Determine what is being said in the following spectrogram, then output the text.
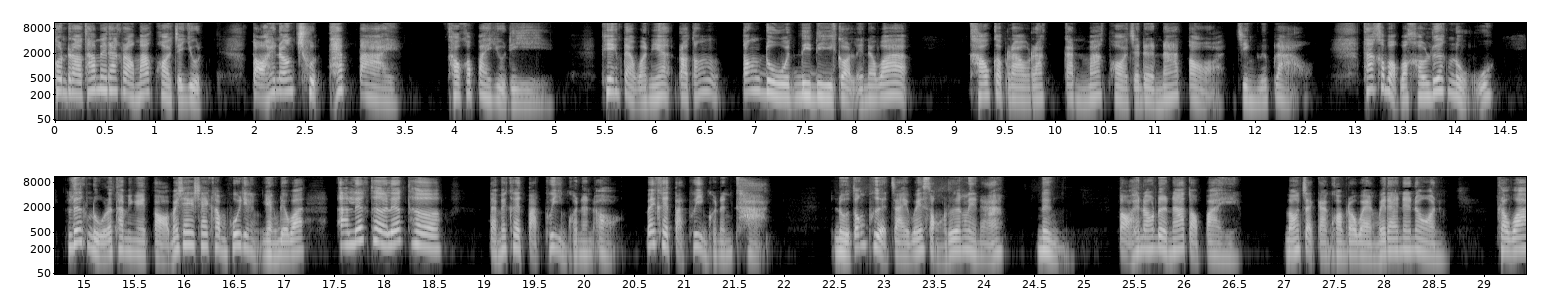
คนเราถ้าไม่รักเรามากพอจะหยุด ต่อให้น้องฉุดแทบตาย เขาก็ไปอยู่ดี เพียงแต่วันเนี้ยเราต้องต้องดูดีๆ ก่อนเลยนะว่าเขากับเรารักกันมากพอจะเดินหน้าต่อจริงหรือเปล่า ถ้าเขาบอกว่าเขาเลือกหนู เลือกหนูแล้วทำยังไงต่อไม่ใช่ใช้คำพูดอย่างอย่างเดียวว่าอะเลือกเธอเลือกเธอ แต่ไม่เคยตัดผู้หญิงคนนั้นออก ไม่เคยตัดผู้หญิงคนนั้นขาด หนูต้องเผื่อใจไว้สองเรื่องเลยนะหนึ่งต่อให้น้องเดินหน้าต่อไป น้องจัดการความระแวงไม่ได้แน่นอน เพราะว่า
